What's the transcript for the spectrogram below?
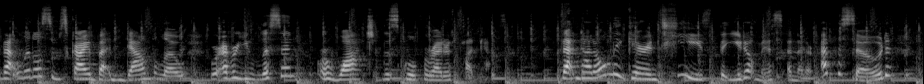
that little subscribe button down below wherever you listen or watch the School for Writers podcast that not only guarantees that you don't miss another episode,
